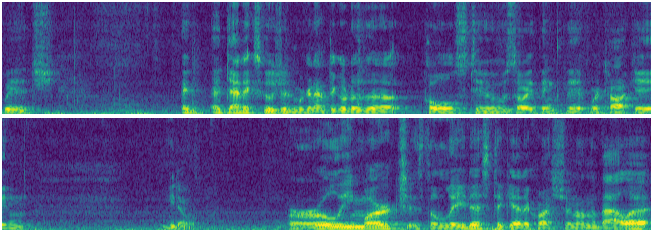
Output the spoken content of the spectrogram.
which a, a debt exclusion, we're gonna have to go to the polls too, so I think that we're talking, you know, early March is the latest to get a question on the ballot.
